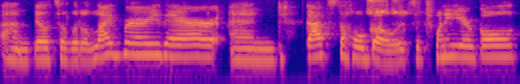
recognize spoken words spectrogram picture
um, built a little library there, and that's the whole goal. It's a 20 year goal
